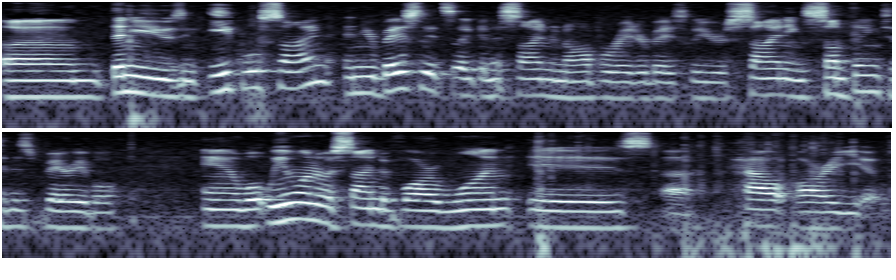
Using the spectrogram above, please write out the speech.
Um, then you use an equal sign, and you're basically, it's like an assignment operator, basically. You're assigning something to this variable. And what we want to assign to var1 is uh, how are you?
